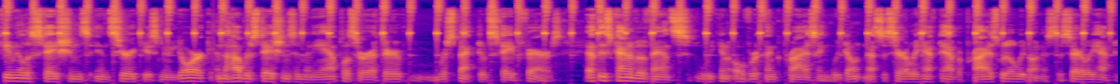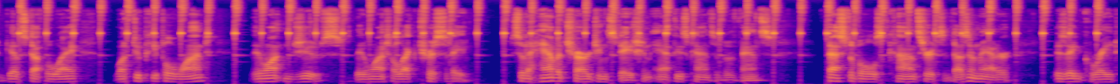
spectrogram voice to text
Cumulus stations in Syracuse, New York, and the Hubbard stations in Minneapolis are at their respective state fairs. At these kind of events, we can overthink prizing. We don't necessarily have to have a prize wheel, we don't necessarily have to give stuff away. What do people want? They want juice, they want electricity. So to have a charging station at these kinds of events, festivals, concerts, it doesn't matter, is a great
